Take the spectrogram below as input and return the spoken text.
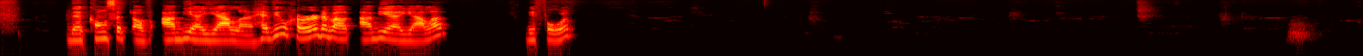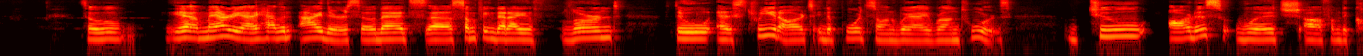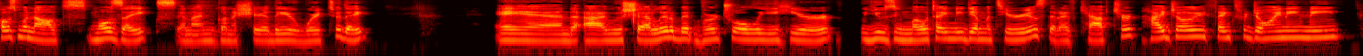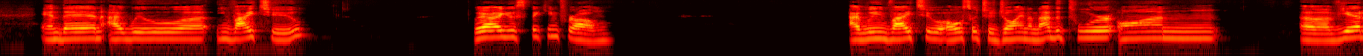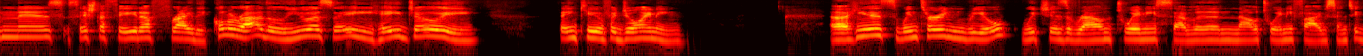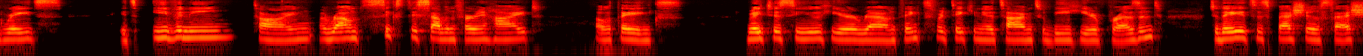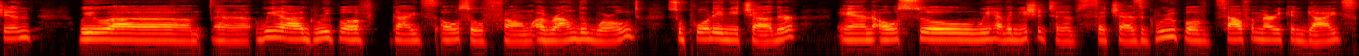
the concept of Abya Yala. Have you heard about Abya Yala before? So, yeah, Mary, I haven't either. So that's uh, something that I've learned through a street art in the port zone where I run tours. Two artists, which uh, from the Cosmonauts Mosaics, and I'm going to share their work today. And I will share a little bit virtually here using multimedia materials that I've captured. Hi, Joey. Thanks for joining me. And then I will uh, invite you. Where are you speaking from? I will invite you also to join another tour on uh, Viernes, Sexta-feira, Friday, Colorado, USA. Hey, Joey. Thank you for joining. Uh, is winter in Rio, which is around 27, now 25 centigrades. It's evening time, around 67 Fahrenheit. Oh, thanks. Great to see you here around. Thanks for taking your time to be here present. Today it's a special session. We, uh, uh, we are a group of guides also from around the world supporting each other. And also we have initiatives such as a group of South American guides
